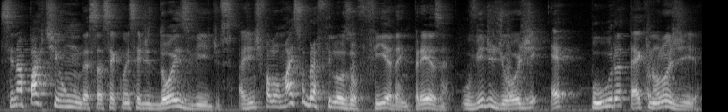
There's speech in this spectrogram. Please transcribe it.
Se na parte 1 dessa sequência de dois vídeos a gente falou mais sobre a filosofia da empresa, o vídeo de hoje é pura tecnologia.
